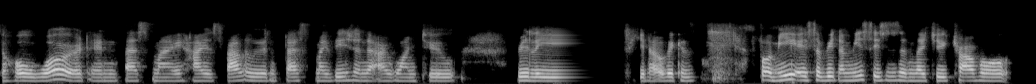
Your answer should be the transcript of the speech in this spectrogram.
the whole world and that's my highest value and that's my vision that i want to really you know because for me as a vietnamese citizen like to travel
